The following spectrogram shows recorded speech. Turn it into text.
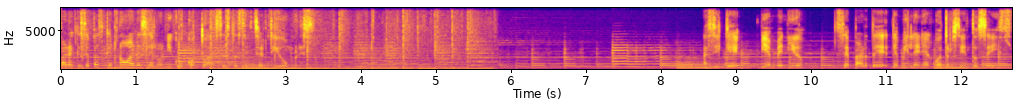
para que sepas que no eres el único con todas estas incertidumbres. Así que, bienvenido. Sé parte de Millennial 406.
